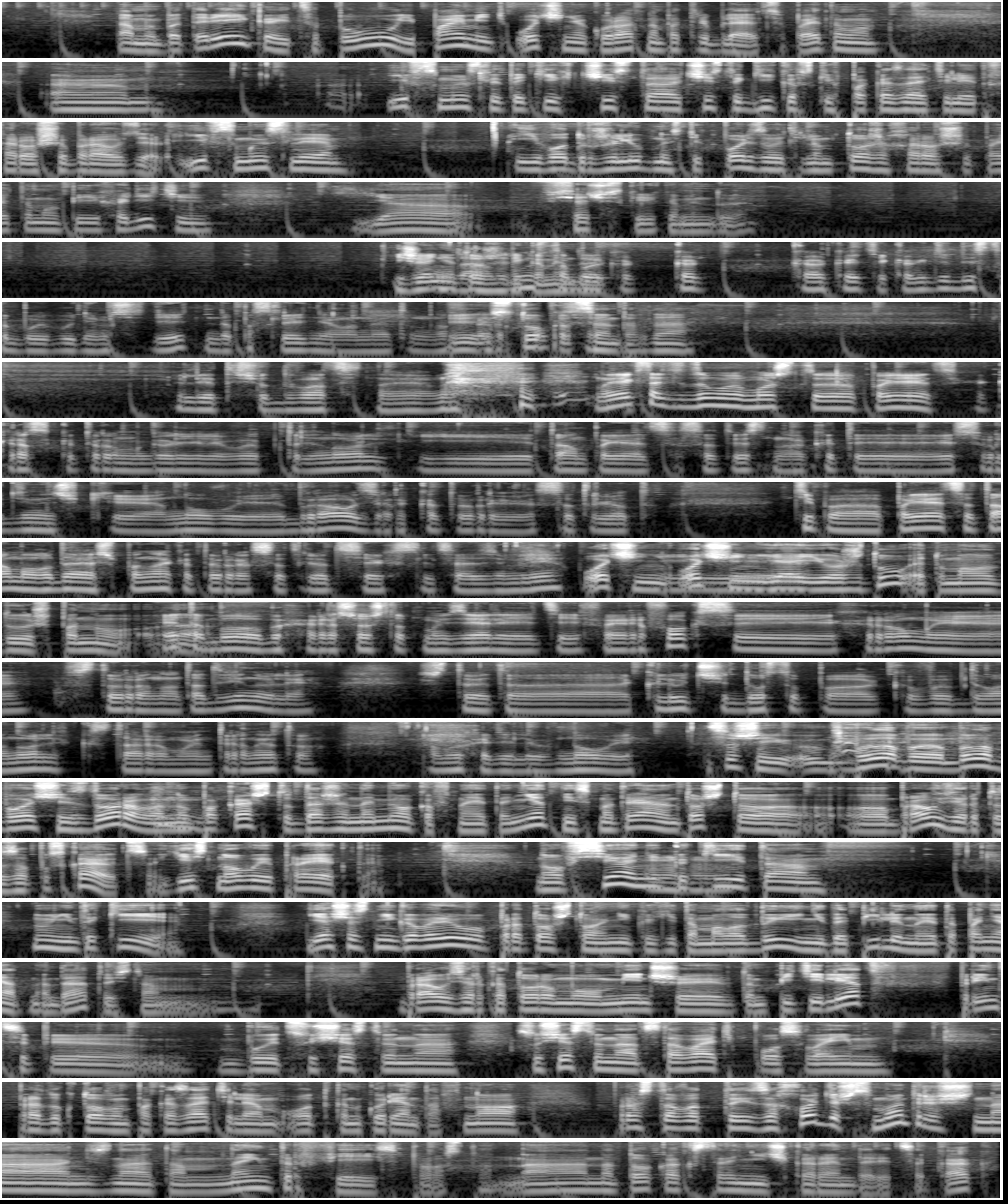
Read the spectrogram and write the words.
Там и батарейка, и ЦПУ, и память очень аккуратно потребляются. Поэтому эм, и в смысле таких чисто, чисто гиковских показателей это хороший браузер, и в смысле его дружелюбности к пользователям тоже хороший. Поэтому переходите, я всячески рекомендую. И Женя да, тоже рекомендует. как, как, как эти, как деды с тобой будем сидеть до последнего на этом на э, Сто процентов, да. Лет еще 20, наверное. Но я, кстати, думаю, может э, появится как раз, о котором мы говорили, Web 3.0, и там появится, соответственно, к этой сурдиночке новый браузер, который сотрет Типа, появится та молодая шпана, которая сотрет всех с лица земли. Очень, и... очень я ее жду, эту молодую шпану. Это э. было бы хорошо, чтобы мы взяли эти Firefox и Chrome в сторону отодвинули что это ключ доступа к Web 2.0, к старому интернету, а мы ходили в новый. Слушай, было бы, было бы очень здорово, но пока что даже намеков на это нет, несмотря на то, что браузеры-то запускаются. Есть новые проекты. Но все они угу. какие-то, ну, не такие. Я сейчас не говорю про то, что они какие-то молодые, недопиленные, это понятно, да? То есть там браузер, которому меньше там, пяти лет, в принципе, будет существенно, существенно отставать по своим продуктовым показателям от конкурентов. Но просто вот ты заходишь, смотришь на, не знаю, там, на интерфейс просто, на, на то, как страничка рендерится, как,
